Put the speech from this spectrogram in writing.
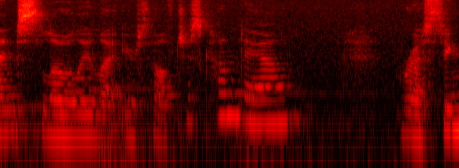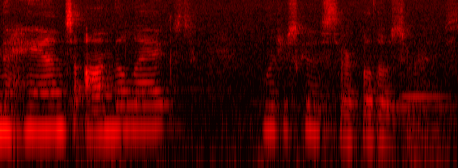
And slowly let yourself just come down, resting the hands on the legs. We're just going to circle those wrists.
